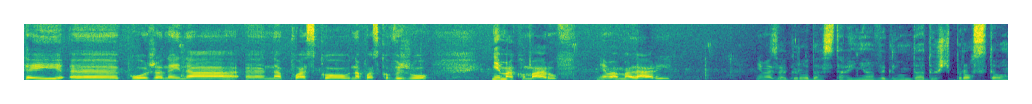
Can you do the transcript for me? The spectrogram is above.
tej e, położonej na, e, na, płasko, na płaskowyżu, nie ma komarów, nie ma malarii. Nie ma Zagroda stajnia wygląda dość prosto.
